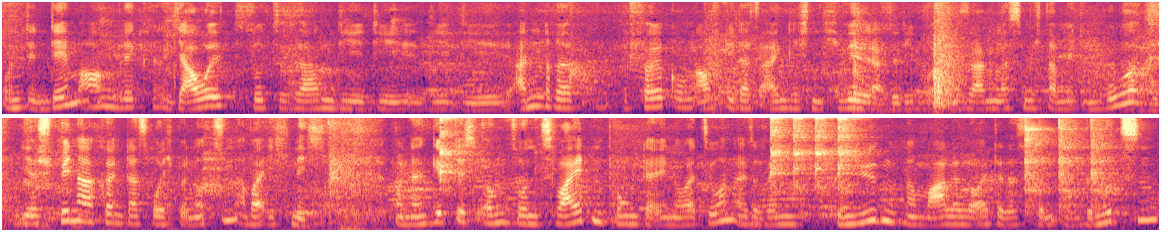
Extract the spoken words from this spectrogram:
Und in dem Augenblick jault sozusagen die, die, die, die andere Bevölkerung auf, die das eigentlich nicht will. Also die wollen sagen, lasst mich damit in Ruhe. Ihr Spinner könnt das ruhig benutzen, aber ich nicht. Und dann gibt es irgend so einen zweiten Punkt der Innovation. Also wenn genügend normale Leute das benutzen,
